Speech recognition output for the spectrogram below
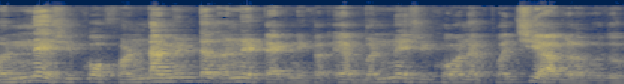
બંને શીખો ફંડામેન્ટલ અને ટેકનિકલ એ બંને શીખો અને પછી આગળ વધો.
